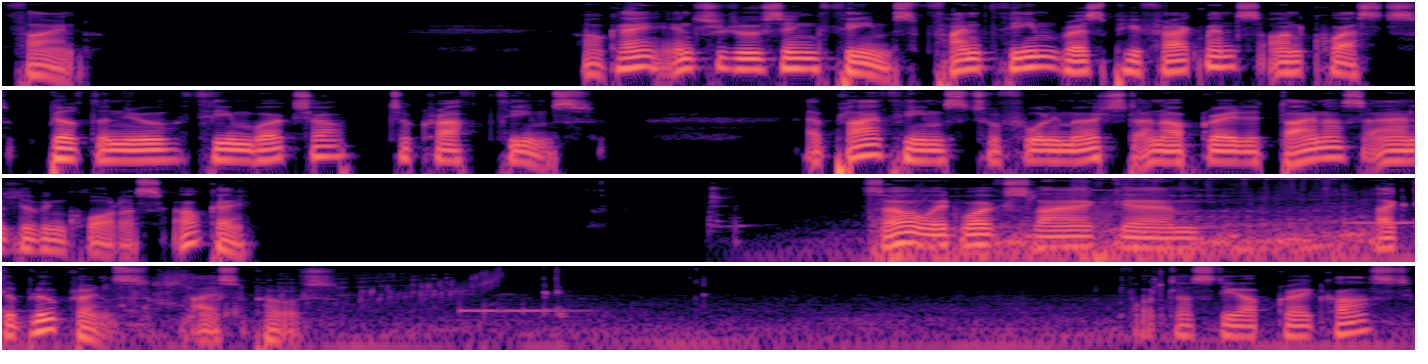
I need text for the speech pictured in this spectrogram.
fine. Okay, introducing themes. Find theme recipe fragments on quests. Build the new theme workshop to craft themes. Apply themes to fully merged and upgraded diners and living quarters. Okay. So it works like um, like the blueprints, I suppose. What does the upgrade cost?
